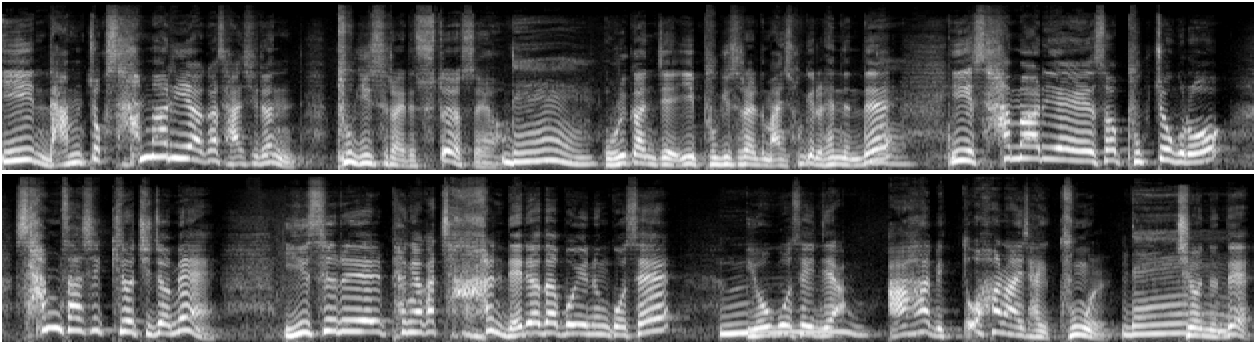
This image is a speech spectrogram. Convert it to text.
이 남쪽 사마리아가 사실은 북이스라엘의 수도였어요. 네. 우리가 이제 이 북이스라엘도 많이 소개를 했는데 이 사마리아에서 북쪽으로 3, 40km 지점에 이스라엘 평야가 잘 내려다 보이는 곳에 요곳에 이제 아합이 또 하나의 자기 궁을 네. 지었는데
